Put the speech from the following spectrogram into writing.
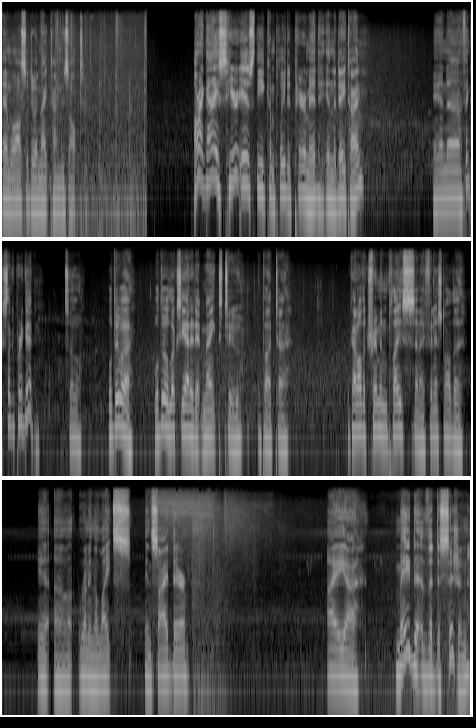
and we'll also do a nighttime result. All right, guys, here is the completed pyramid in the daytime, and uh, I think it's looking pretty good. So we'll do a we'll do a look see at it at night too, but uh, we got all the trim in place, and I finished all the uh, running the lights inside there. I uh, made the decision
